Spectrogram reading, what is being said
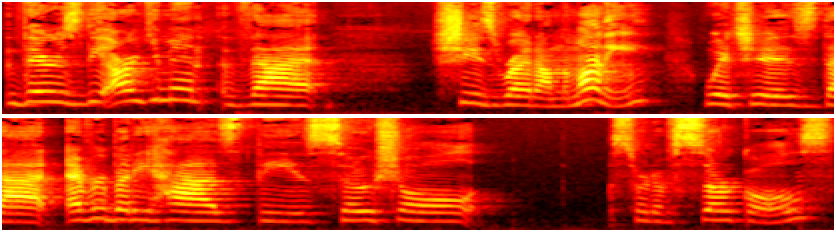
There's the argument that she's right on the money, which is that everybody has these social sort of circles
